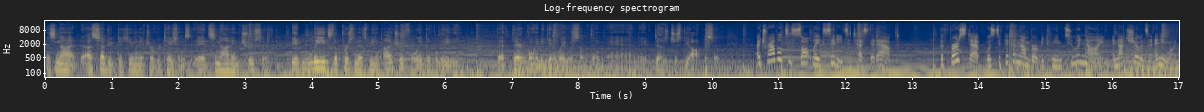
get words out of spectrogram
it's not uh, subject to human interpretations. It's not intrusive. It leads the person that's being untruthful into believing that they're going to get away with something, and it does just the opposite. I traveled to Salt Lake City to test it out. The first step was to pick a number between 2 and 9 and not show it to anyone.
